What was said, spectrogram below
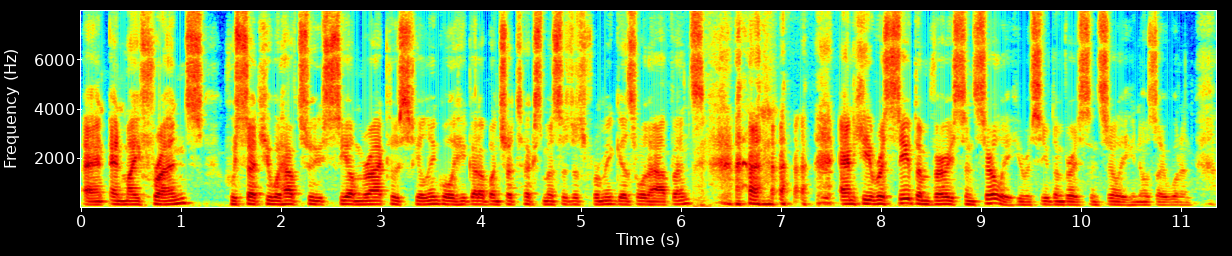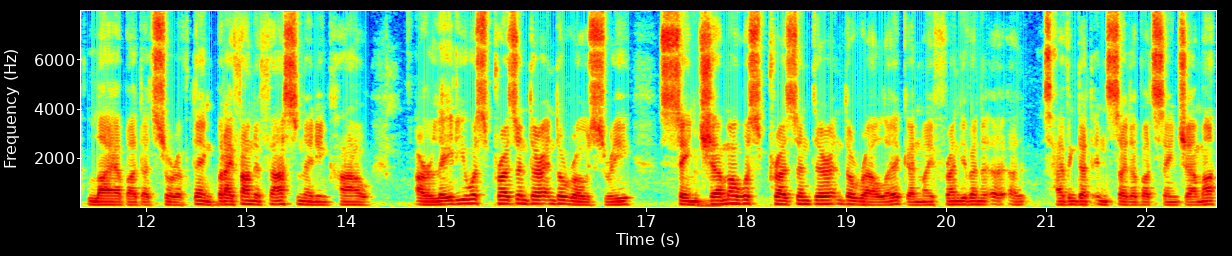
And and my friends who said he would have to see a miraculous healing, well, he got a bunch of text messages from me. Guess what happens? and he received them very sincerely. He received them very sincerely. He knows I wouldn't lie about that sort of thing. But I found it fascinating how our Lady was present there in the Rosary. Saint mm-hmm. Gemma was present there in the relic, and my friend even uh, uh, having that insight about Saint Gemma,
